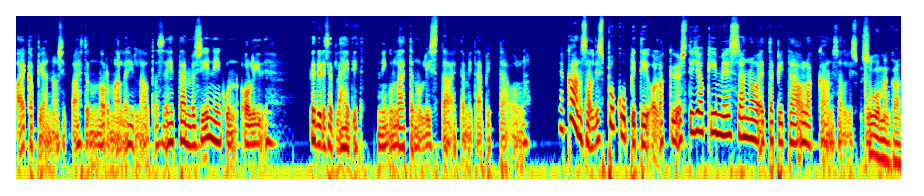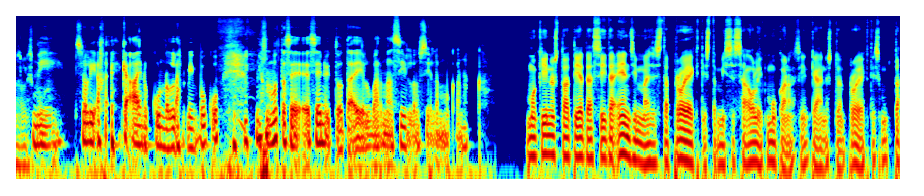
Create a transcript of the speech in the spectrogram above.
aika pian ne on sitten vaihtunut normaaleihin lautaseihin. Tämmöisiä niin kuin oli edelliset lähetit niin kuin laittanut listaa, että mitä pitää olla. Ja kansallispuku piti olla. Kyösti Jokimies sanoi, että pitää olla kansallispuku. Suomen kansallispuku. Niin, se oli ehkä ainut kunnon lämmin puku, mutta se, se nyt tuota ei ollut varmaan silloin siellä mukanakaan. Mua kiinnostaa tietää siitä ensimmäisestä projektista, missä sä olit mukana siinä käännöstyön projektissa, mutta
